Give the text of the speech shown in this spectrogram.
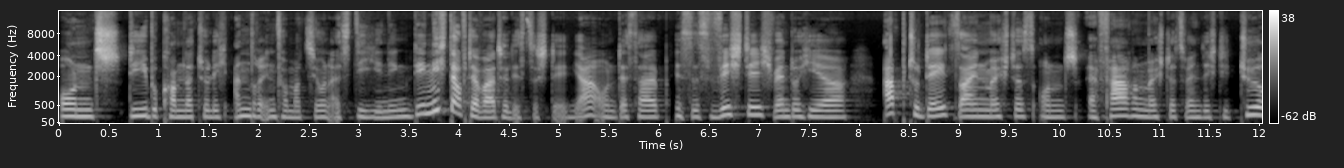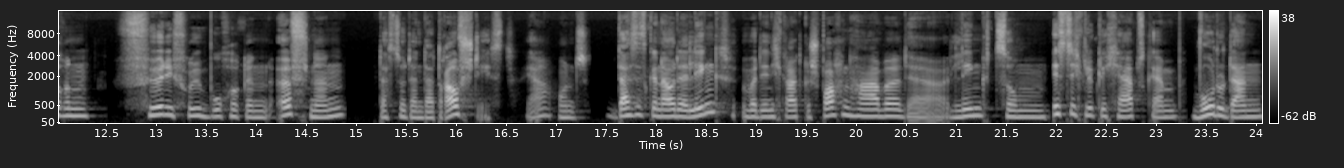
Und die bekommen natürlich andere Informationen als diejenigen, die nicht auf der Warteliste stehen. Ja, und deshalb ist es wichtig, wenn du hier up to date sein möchtest und erfahren möchtest, wenn sich die Türen für die Frühbucherin öffnen, dass du dann da drauf stehst, ja? Und das ist genau der Link, über den ich gerade gesprochen habe, der Link zum Ist dich glücklich Herbstcamp, wo du dann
